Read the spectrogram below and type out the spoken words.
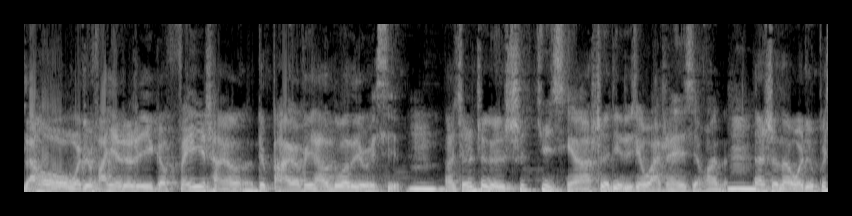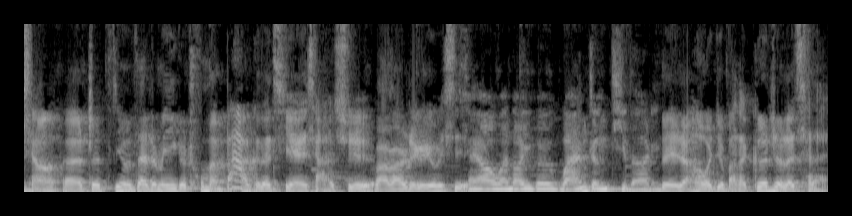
然后我就发现这是一个非常就 bug 非常多的游戏。嗯。啊，其实这个是剧情啊、设定这些我还是很喜欢的，嗯。但是呢，我就不想呃，这进入在这么一个充满 bug 的体验下去玩玩这个游戏。想，要玩到一个完整体的零，对，然后我就把它搁置了起来，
